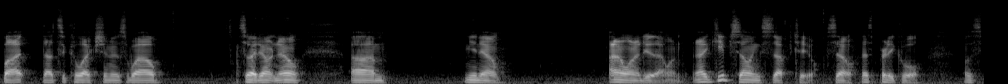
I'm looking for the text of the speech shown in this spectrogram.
but that's a collection as well. So I don't know. Um, you know, I don't want to do that one. And I keep selling stuff too. So that's pretty cool. Let's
